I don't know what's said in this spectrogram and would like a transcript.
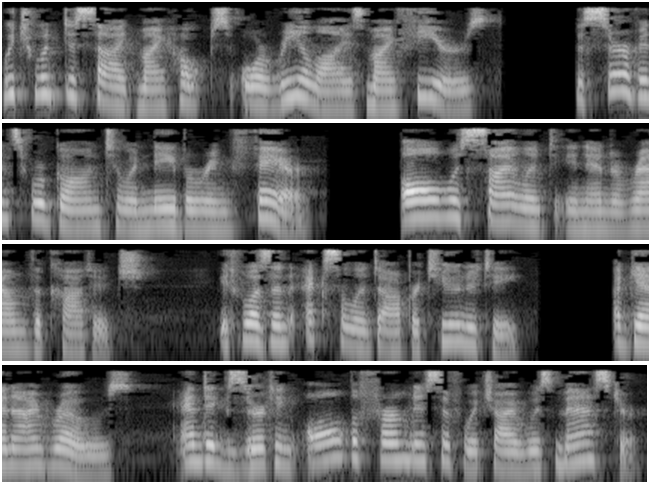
which would decide my hopes or realize my fears. The servants were gone to a neighbouring fair, all was silent in and around the cottage. It was an excellent opportunity. Again I rose, and exerting all the firmness of which I was master,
